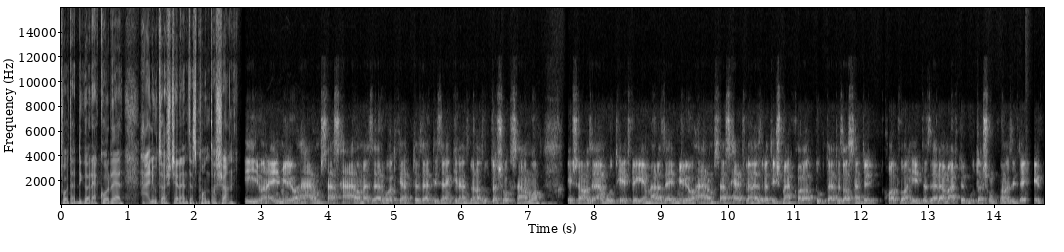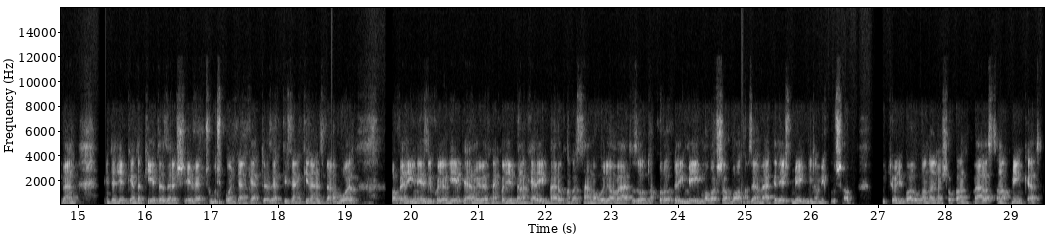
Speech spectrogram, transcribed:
volt eddig a rekorder. Hány utast jelent ez pontosan? Így van, 1 millió 303 ezer volt 2019-ben az utasok száma, és az elmúlt hétvégén már az 1 millió 370 ezeret is meghaladtuk, tehát ez azt jelenti, hogy 67 ezerrel már több utasunk van az idei évben, mint egyébként a 2000-es évek csúcspontján 2019-ben volt. Ha pedig nézzük, hogy a gépjárműveknek vagy éppen a kerékpároknak a száma hogyan változott, akkor ott pedig még magasabb az emelkedés, még dinamikusabb úgyhogy valóban nagyon sokan választanak minket.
